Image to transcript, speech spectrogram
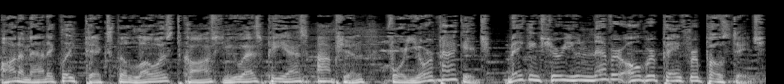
automatically picks the lowest cost USPS option for your package, making sure you never overpay for postage.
